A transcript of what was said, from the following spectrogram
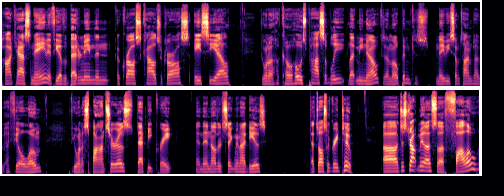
Podcast name. If you have a better name than Across College Across ACL, if you want to co-host, possibly let me know because I'm open. Because maybe sometimes I, I feel alone. If you want to sponsor us, that'd be great. And then other segment ideas, that's also great too. Uh, just drop me us a follow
